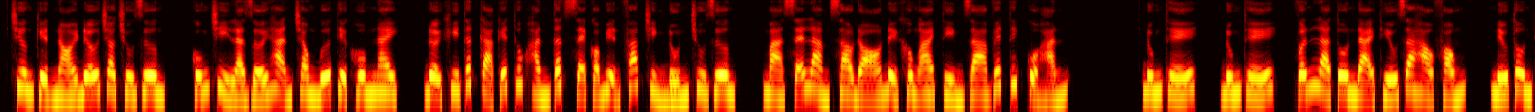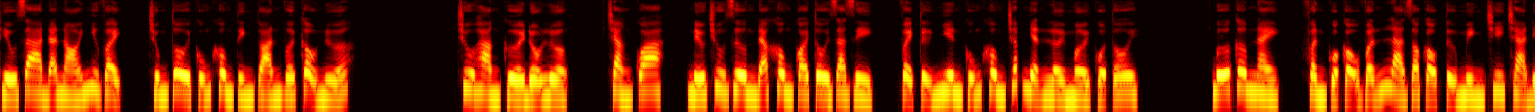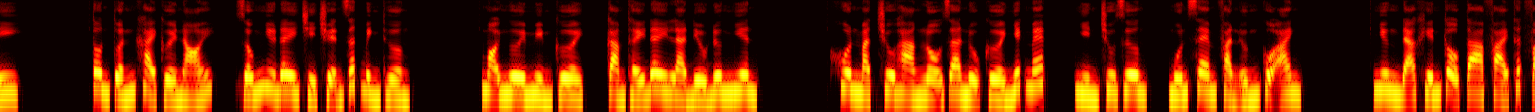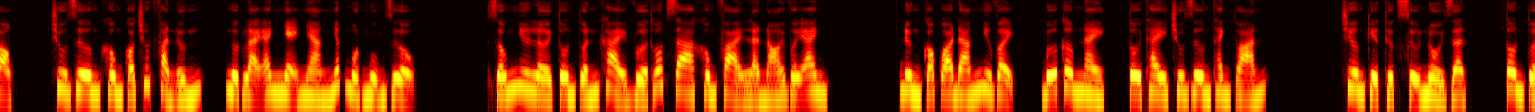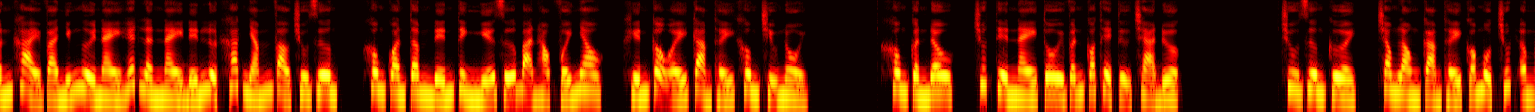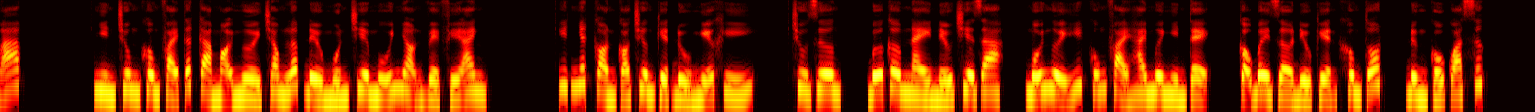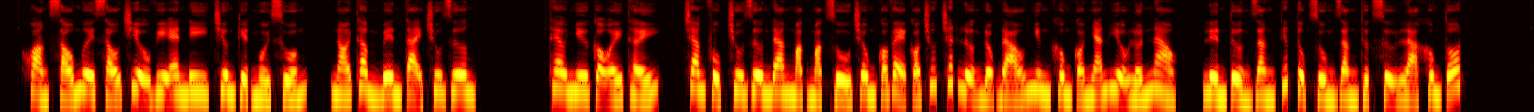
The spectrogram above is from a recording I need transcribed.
Trương Kiệt nói đỡ cho Chu Dương, cũng chỉ là giới hạn trong bữa tiệc hôm nay, đợi khi tất cả kết thúc hắn tất sẽ có biện pháp chỉnh đốn Chu Dương, mà sẽ làm sao đó để không ai tìm ra vết tích của hắn. Đúng thế, đúng thế, vẫn là tôn đại thiếu gia hào phóng, nếu tôn thiếu gia đã nói như vậy, chúng tôi cũng không tính toán với cậu nữa. Chu Hàng cười độ lượng, chẳng qua, nếu Chu Dương đã không coi tôi ra gì, vậy tự nhiên cũng không chấp nhận lời mời của tôi. Bữa cơm này, phần của cậu vẫn là do cậu tự mình chi trả đi. Tôn Tuấn Khải cười nói, giống như đây chỉ chuyện rất bình thường. Mọi người mỉm cười, cảm thấy đây là điều đương nhiên. Khuôn mặt Chu Hàng lộ ra nụ cười nhếch mép, nhìn Chu Dương, muốn xem phản ứng của anh. Nhưng đã khiến cậu ta phải thất vọng, Chu Dương không có chút phản ứng, ngược lại anh nhẹ nhàng nhấp một ngụm rượu. Giống như lời Tôn Tuấn Khải vừa thốt ra không phải là nói với anh. Đừng có quá đáng như vậy, bữa cơm này, tôi thay Chu Dương thanh toán. Trương Kiệt thực sự nổi giận, Tôn Tuấn Khải và những người này hết lần này đến lượt khác nhắm vào Chu Dương, không quan tâm đến tình nghĩa giữa bạn học với nhau, khiến cậu ấy cảm thấy không chịu nổi. Không cần đâu, chút tiền này tôi vẫn có thể tự trả được. Chu Dương cười, trong lòng cảm thấy có một chút ấm áp. Nhìn chung không phải tất cả mọi người trong lớp đều muốn chia mũi nhọn về phía anh. Ít nhất còn có Trương Kiệt đủ nghĩa khí. Chu Dương, bữa cơm này nếu chia ra, mỗi người ít cũng phải 20.000 tệ, cậu bây giờ điều kiện không tốt, đừng cố quá sức. Khoảng 66 triệu VND Trương Kiệt ngồi xuống, nói thầm bên tại Chu Dương. Theo như cậu ấy thấy, trang phục Chu Dương đang mặc mặc dù trông có vẻ có chút chất lượng độc đáo nhưng không có nhãn hiệu lớn nào, liền tưởng rằng tiếp tục dùng rằng thực sự là không tốt.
